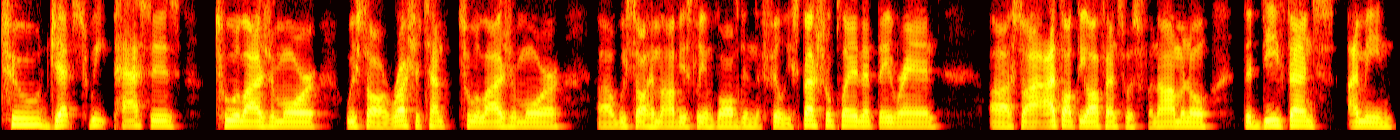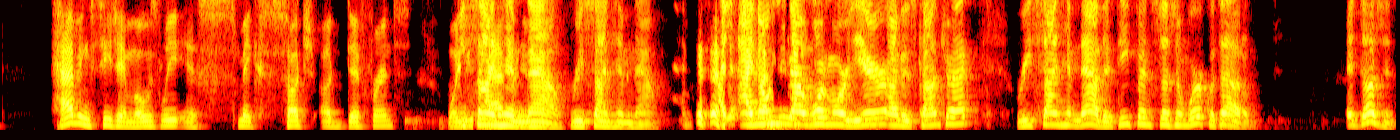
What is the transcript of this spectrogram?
two jet sweep passes to Elijah Moore. We saw a rush attempt to Elijah Moore. Uh, we saw him obviously involved in the Philly special play that they ran. Uh, so I, I thought the offense was phenomenal. The defense, I mean, having CJ Mosley is makes such a difference when resign him, him, now. Resign him now. I, I, know he's got one more year on his contract. Resign him now. The defense doesn't work without him. It doesn't.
